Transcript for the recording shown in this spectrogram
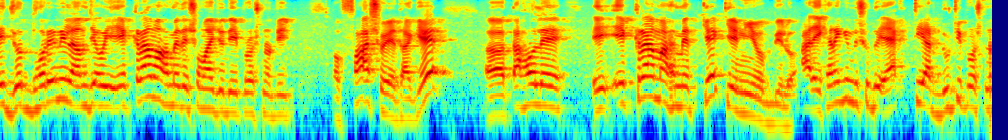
এই ধরে নিলাম যে ওই একরাম আহমেদের সময় যদি এই প্রশ্নটি ফাঁস হয়ে থাকে তাহলে এই একরাম আহমেদকে কে নিয়োগ দিল? আর এখানে কিন্তু শুধু একটি আর দুটি প্রশ্ন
